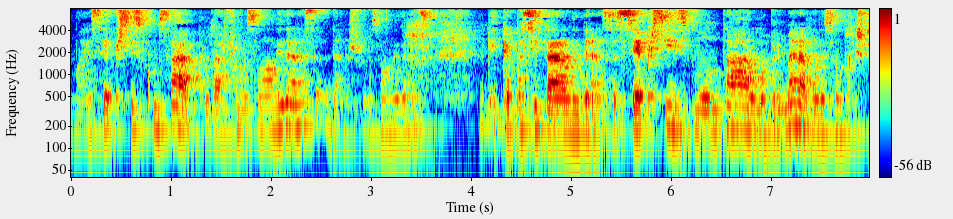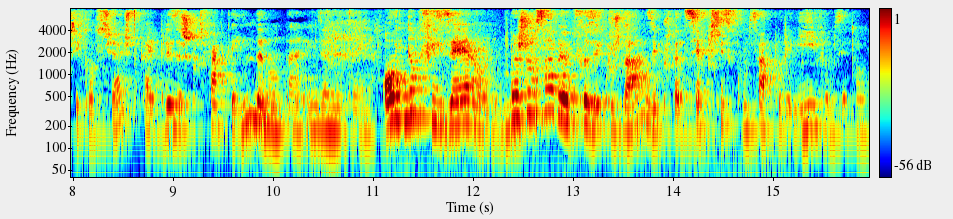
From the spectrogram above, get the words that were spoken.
Não é? Se é preciso começar por dar formação à liderança, damos formação à liderança e capacitar a liderança. Se é preciso montar uma primeira avaliação de riscos psicossociais, porque há empresas que de facto ainda não têm, ainda não têm. ou então fizeram, mas não sabem o que fazer com os dados e, portanto, se é preciso começar por aí, vamos então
